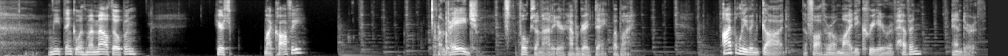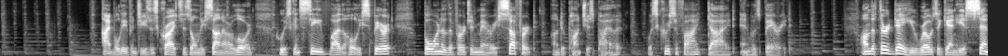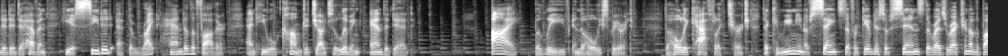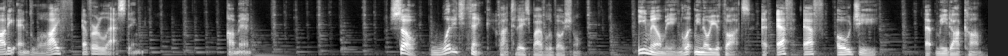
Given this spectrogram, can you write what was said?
Me thinking with my mouth open. Here's my coffee. I'm Paige. Folks, I'm out of here. Have a great day. Bye bye. I believe in God, the Father Almighty, creator of heaven and earth. I believe in Jesus Christ, his only Son, our Lord, who is conceived by the Holy Spirit, born of the Virgin Mary, suffered under Pontius Pilate, was crucified, died, and was buried On the third day he rose again, he ascended into heaven, he is seated at the right hand of the Father, and he will come to judge the living and the dead. I believe in the Holy Spirit, the Holy Catholic Church, the communion of saints, the forgiveness of sins, the resurrection of the body, and life everlasting. Amen. So, what did you think about today's Bible devotional? Email me and let me know your thoughts at ffog at me.com.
